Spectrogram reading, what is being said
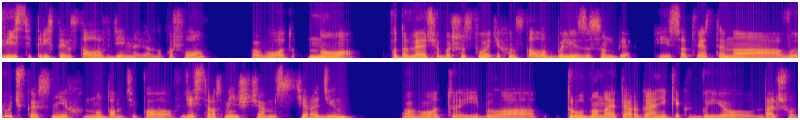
200-300 инсталлов в день, наверное, пошло. Вот. Но подавляющее большинство этих инсталлов были из СНГ. И, соответственно, выручка с них, ну, там, типа, в 10 раз меньше, чем с Tier 1. Вот. И было трудно на этой органике как бы ее дальше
